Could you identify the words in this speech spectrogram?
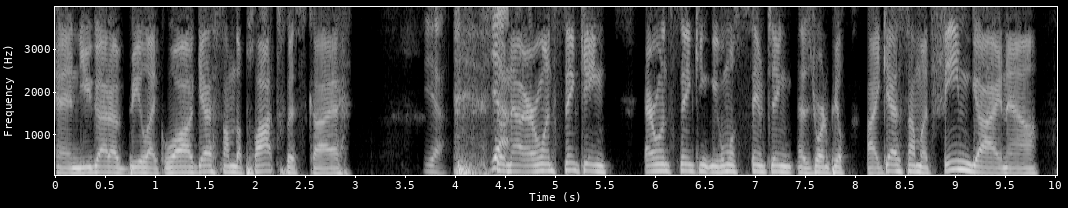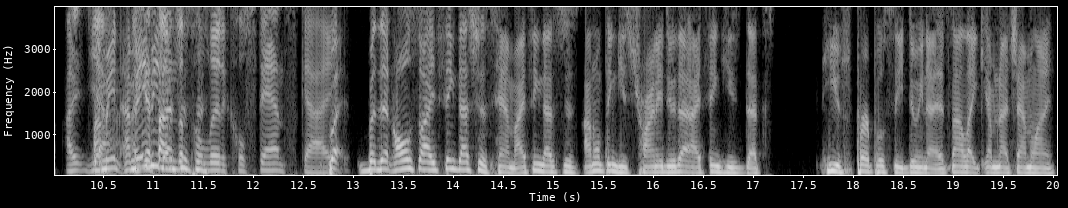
and you gotta be like, well, I guess I'm the plot twist guy. Yeah, So Yeah. now everyone's thinking, everyone's thinking almost the same thing as Jordan Peele. I guess I'm a theme guy now. I yeah. I mean, maybe I I'm that's the just his- political stance guy. but but then also I think that's just him. I think that's just I don't think he's trying to do that. I think he's that's he's purposely doing that. It's not like I'm not Shyamalan.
